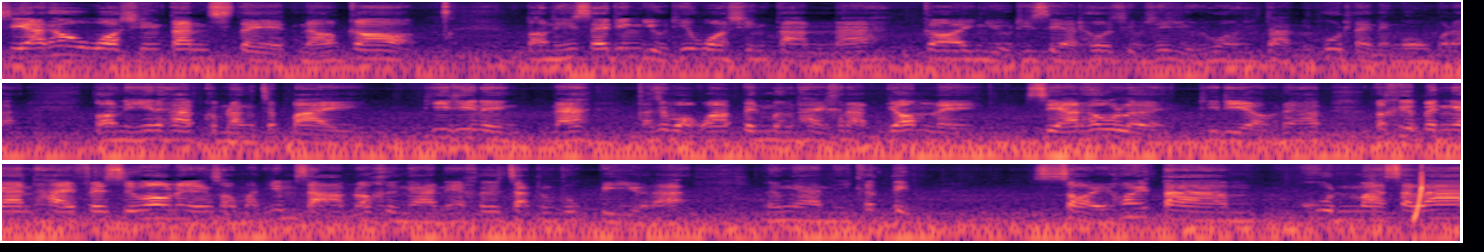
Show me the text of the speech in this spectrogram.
Seattle Washington State เนาะก็ ตอนนี้เซตยังอยู่ที่วอชิงตันนะ ก็ยังอยู่ที่ Seattle ไม่ใช่อยู่ที่วอชิงตันพูดอะไรเนี่ยงงหมดแล้ว ตอนนี้นะครับกำลังจะไปที่ที่หนึ่งนะเขาจะบอกว่าเป็นเมืองไทยขนาดย่อมใน Seattle เลยทีเดียวนะครับ ก็คือเป็นงานไทยเฟสติวัลในปี2023เนาะคืองานเนี้ยเขาจะจัดทุกๆ ปีอยู่แล้ว แล้วงานนี้ก็ติดสอยห้อยตามคุณมาซาร่า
